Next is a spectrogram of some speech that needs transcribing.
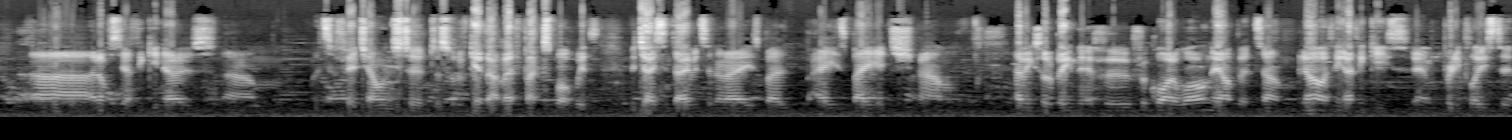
Uh, and obviously, I think he knows um, it's a fair challenge to, to sort of get that left back spot with, with Jason Davidson and Aziz Behich, um, having sort of been there for, for quite a while now. But um, no, I think I think he's um, pretty pleased to,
